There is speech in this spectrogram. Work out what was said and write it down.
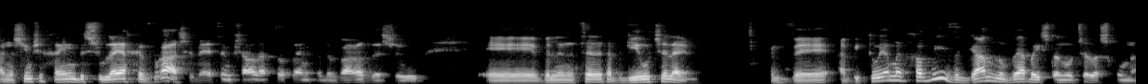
אנשים שחיים בשולי החברה, שבעצם אפשר לעשות להם את הדבר הזה שהוא, אה, ולנצל את הפגיעות שלהם. והביטוי המרחבי זה גם נובע בהשתנות של השכונה,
